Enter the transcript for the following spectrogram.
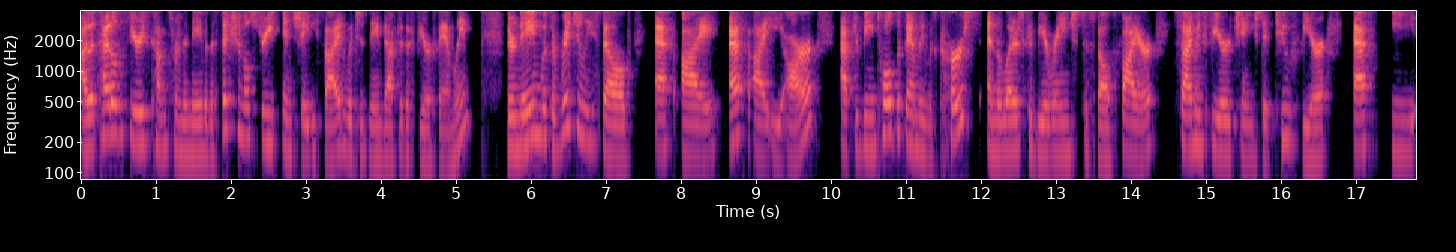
Uh, the title of the series comes from the name of the fictional street in Shadyside, which is named after the Fear family. Their name was originally spelled F I F I E R. After being told the family was cursed and the letters could be arranged to spell fire, Simon Fear changed it to Fear, F E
